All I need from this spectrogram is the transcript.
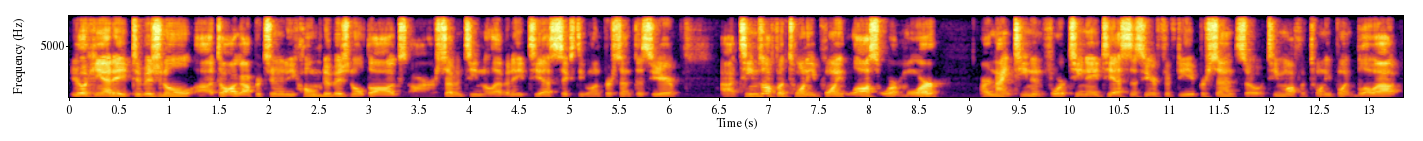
you're looking at a divisional uh, dog opportunity. Home divisional dogs are 17 11 ATS, 61% this year. Uh, teams off a 20 point loss or more are 19 and 14 ATS this year, 58%. So team off a 20 point blowout.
